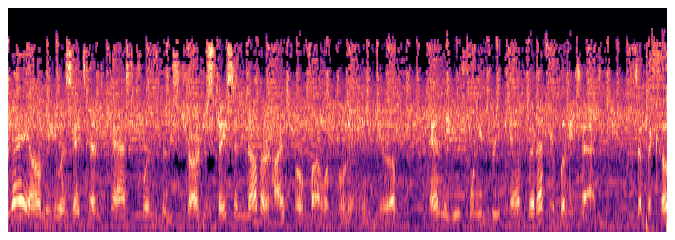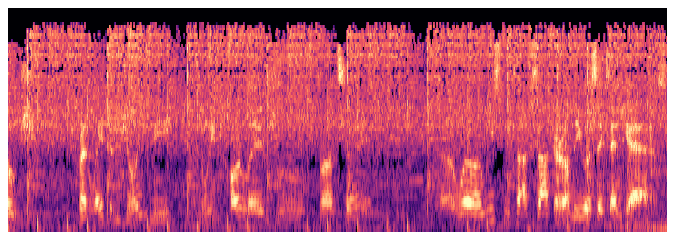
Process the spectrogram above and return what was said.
Today on the USA 10 cast, Klinsmann's Chargers face another high-profile opponent in Europe and the U23 camp that everybody's at, except the coach. Brent Latham joins me, and we parlez-vous français? Uh, well, at least we talk soccer on the USA 10 cast.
